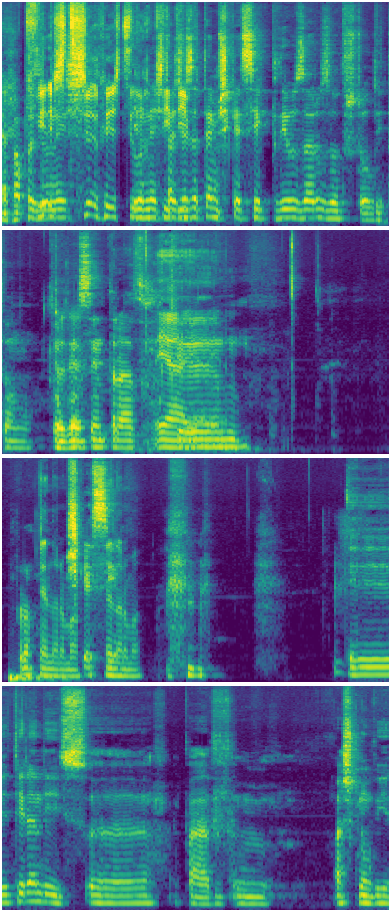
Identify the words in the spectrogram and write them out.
é, pá, prefiro este neste, jogo, este Eu neste às vezes até me esquecia que podia usar os outros. Estou ali tão, tão é. concentrado é. que. Yeah, yeah, Pronto, é normal. Esqueci. É normal. e, tirando isso, uh, pá, hum, acho que não vi,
